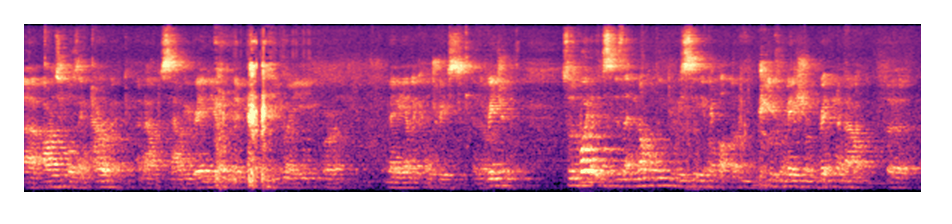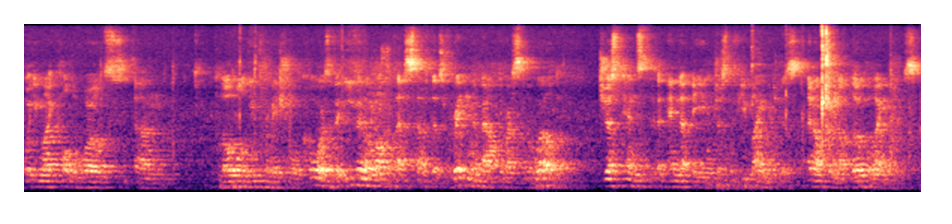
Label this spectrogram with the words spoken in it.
uh, articles in Arabic about Saudi Arabia, Libya, the UAE, or many other countries in the region. So the point of this is that not only do we see a lot of information written about the, what you might call the world's um, global informational cores, but even a lot of that stuff that's written about the rest of the world just tends to end up being just a few languages, and often not local languages.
